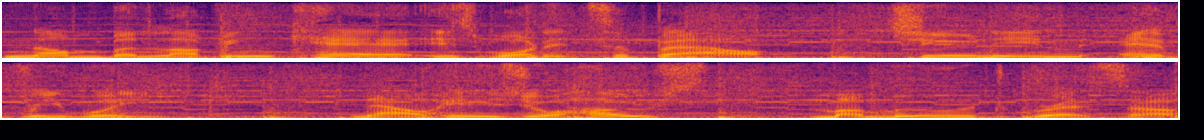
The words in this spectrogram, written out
Number loving care is what it's about. Tune in every week. Now, here's your host, Mahmood Reza.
